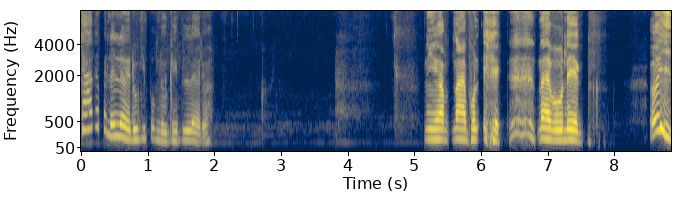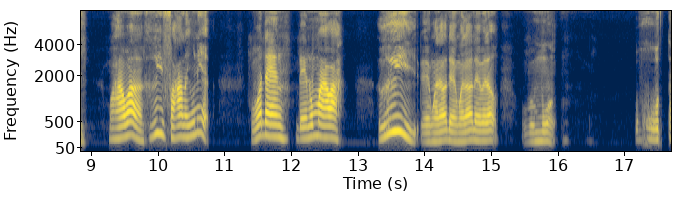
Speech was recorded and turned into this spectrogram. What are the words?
ช้าๆไปเรื่อยๆดูคลิปผมดูคลิปเรื่อยๆดีกว่านี่ครับนายพลเอกนายพลเอกเฮ้ย มาว่ะเฮ้ยฟ้าอะไรวะเนี่ยผมว่าแดงแดงต้องมาว่ะเฮ้ยแดงมาแล้วแดงมาแล้วแดงมาแล้วหม่วง โอ้โห แต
